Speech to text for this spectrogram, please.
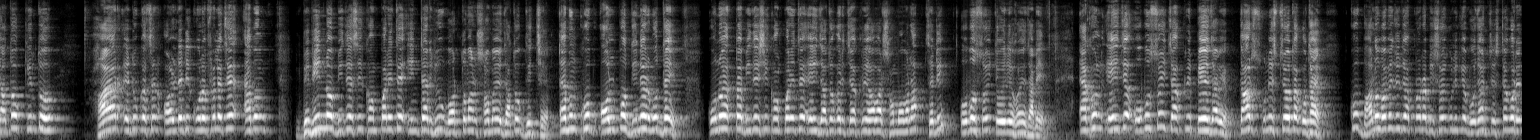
জাতক কিন্তু হায়ার এডুকেশন অলরেডি করে ফেলেছে এবং বিভিন্ন বিদেশি কোম্পানিতে ইন্টারভিউ বর্তমান সময়ে জাতক দিচ্ছে এবং খুব অল্প দিনের মধ্যে কোনো একটা বিদেশি কোম্পানিতে এই জাতকের চাকরি হওয়ার সম্ভাবনা সেটি অবশ্যই তৈরি হয়ে যাবে। এখন এই যে অবশ্যই চাকরি পেয়ে যাবে, তার সুনিশ্চয়তা কোথায়? খুব ভালোভাবে যদি আপনারা বিষয়গুলিকে বোঝার চেষ্টা করেন,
